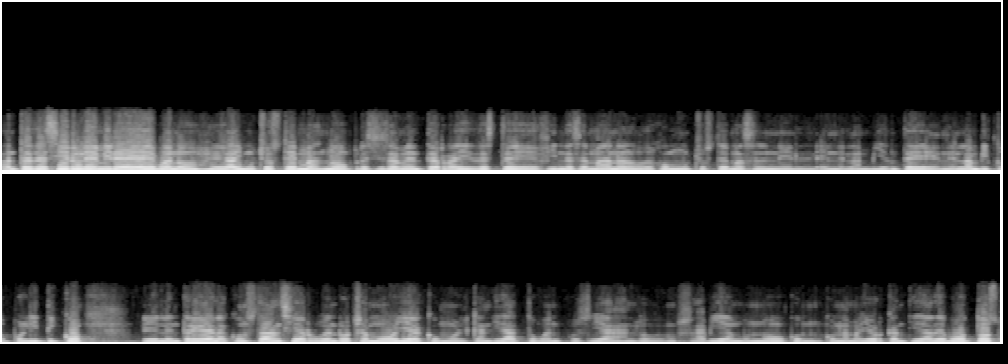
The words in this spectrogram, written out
Antes de decirle, mire, bueno, eh, hay muchos temas, ¿no? Precisamente a raíz de este fin de semana nos dejó muchos temas en el, en el ambiente, en el ámbito político. Eh, la entrega de la constancia, Rubén Rocha Moya como el candidato, bueno, pues ya lo sabíamos, ¿no? Con, con la mayor cantidad de votos.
